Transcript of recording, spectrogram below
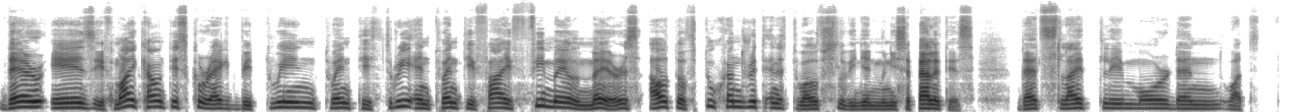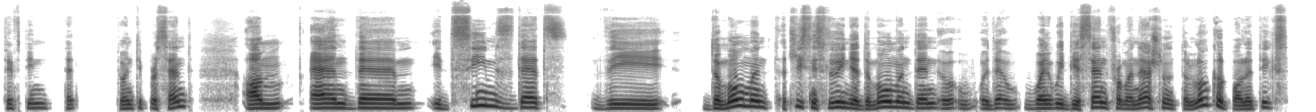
there is if my count is correct between 23 and 25 female mayors out of 212 slovenian municipalities that's slightly more than what 15 20%. Um, and um, it seems that the the moment, at least in Slovenia, the moment then uh, the, when we descend from a national to local politics,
